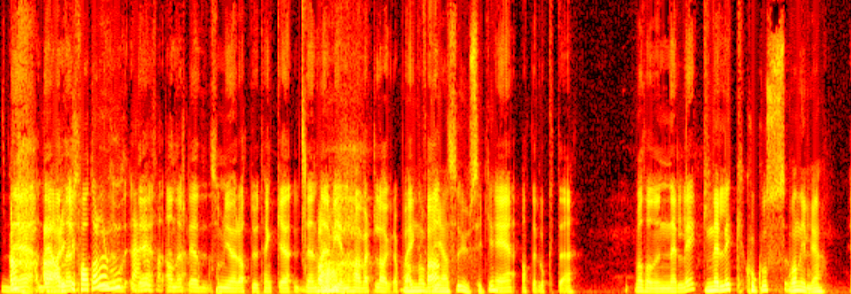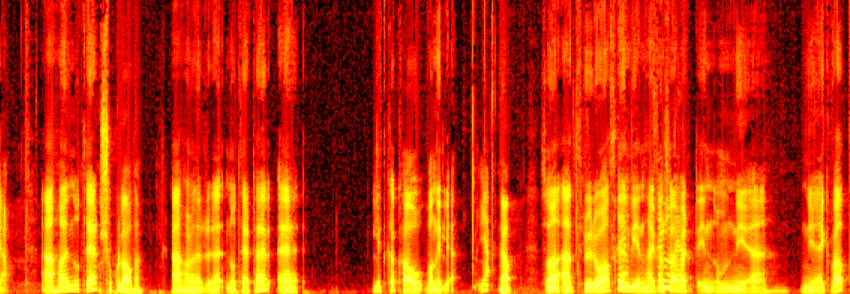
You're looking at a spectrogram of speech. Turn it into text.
det, Ah, det, er det Anders, fat? Jo, det, det er fat. Anders, det som gjør at du tenker denne Ah. vinen har vært lagra på Ja, eikefat, usikker. er at det lukter Hva sa du? Nellik? Nellik, kokos, vanilje, Ja. Jeg har notert sjokolade. Jeg har eh, notert her eh, litt kakao, vanilje. Ja. Ja. Så jeg tror òg at Tre- den vinen her kanskje har vært innom nye, nye eikefat.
